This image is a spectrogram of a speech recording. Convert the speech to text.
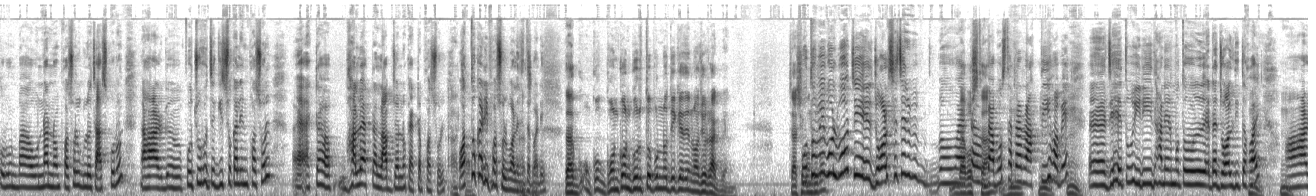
করুন বা অন্যান্য ফসলগুলো চাষ করুন। আর কচু হচ্ছে গ্রীষ্মকালীন ফসল একটা ভালো একটা লাভজনক একটা ফসল। আচ্ছা। অর্থকারী ফসল বলা যেতে পারে। কোন কোন গুরুত্বপূর্ণ দিকে নজর রাখবেন? প্রথমে বলব যে জলসেচের একটা ব্যবস্থাটা রাখতেই হবে। যেহেতু ইরি ধানের মতো এটা জল দিতে হয়। আর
